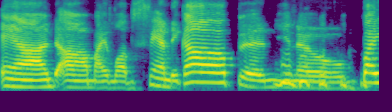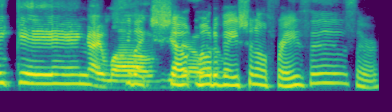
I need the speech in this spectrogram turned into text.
And um, I love standing up and, you know, biking. I love, You like you shout know, motivational phrases or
